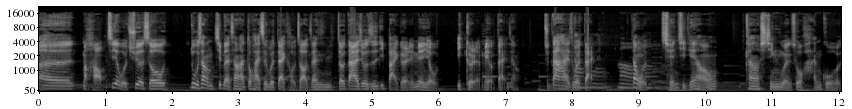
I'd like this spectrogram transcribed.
呃，好，记得我去的时候路上基本上还都还是会戴口罩，但是都大概就是一百个人里面有一个人没有戴这样。就大家还是会戴，oh, oh. 但我前几天好像看到新闻说，韩国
